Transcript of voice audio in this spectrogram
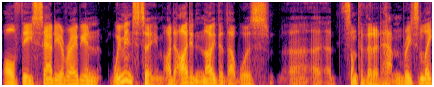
of the Saudi Arabian women's team. I, I didn't know that that was uh, a, something that had happened recently,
